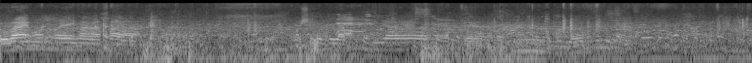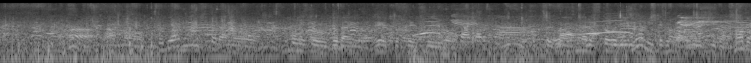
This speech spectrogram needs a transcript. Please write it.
ドラえもんの映画がさお仕事やってるよとかってまあ、あの、取り上げにしたら、あの、北条五代の霊と聖水を、そういうオリジナルストー。リーも見てみたい気がします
